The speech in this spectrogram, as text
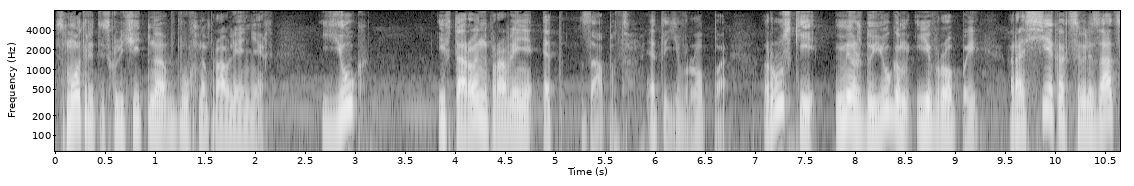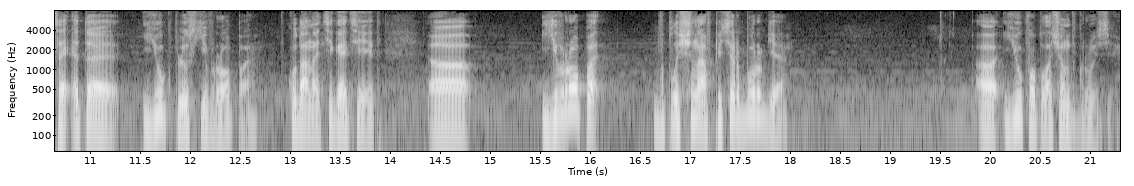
смотрит исключительно в двух направлениях. Юг и второе направление — это Запад, это Европа. Русские между югом и Европой. Россия как цивилизация — это юг плюс Европа. Куда она тяготеет? Э, Европа воплощена в Петербурге, а юг воплощен в Грузии.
